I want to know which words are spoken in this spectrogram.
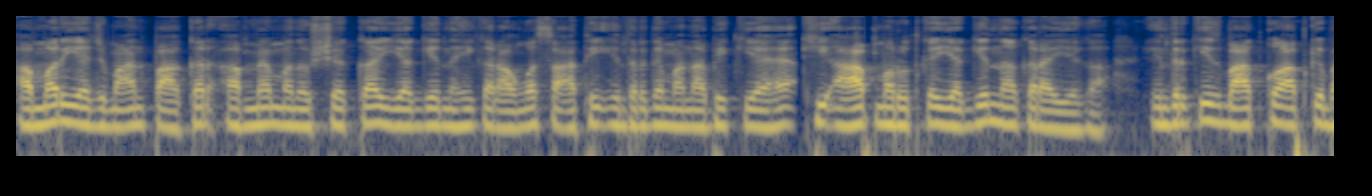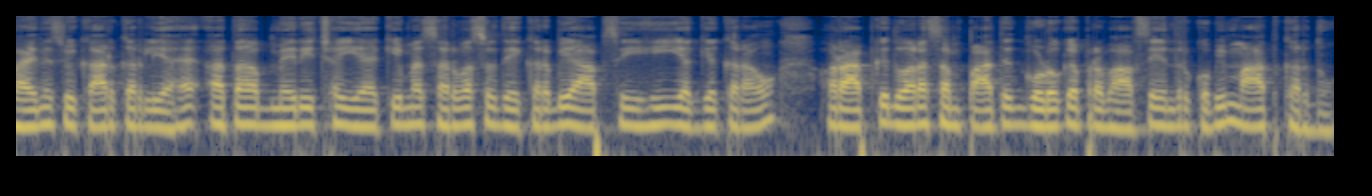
अमर यजमान पाकर अब मैं मनुष्य का यज्ञ नहीं कराऊँगा। साथ ही इंद्र ने मना भी किया है कि आप मरुत का यज्ञ न कराइएगा। इंद्र इंद्र की इस बात को आपके भाई ने स्वीकार कर लिया है। अतः अब मेरी इच्छा यह है कि मैं सर्वस्व देकर भी आपसे ही यज्ञ कराऊं और आपके द्वारा संपादित गुणों के प्रभाव से इंद्र को भी मात कर दूँ।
